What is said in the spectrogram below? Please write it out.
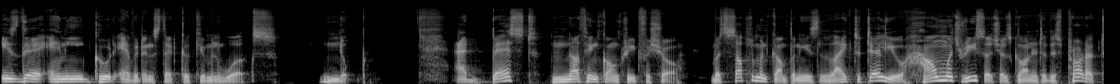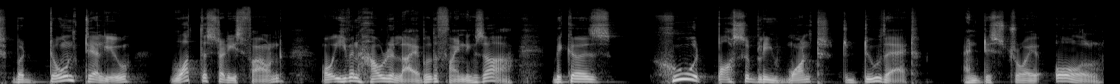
is there any good evidence that curcumin works? Nope. At best, nothing concrete for sure. But supplement companies like to tell you how much research has gone into this product, but don't tell you what the studies found or even how reliable the findings are. Because who would possibly want to do that and destroy all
